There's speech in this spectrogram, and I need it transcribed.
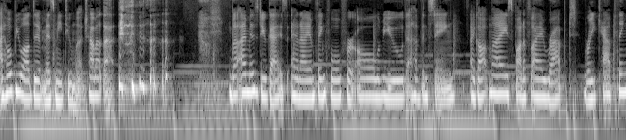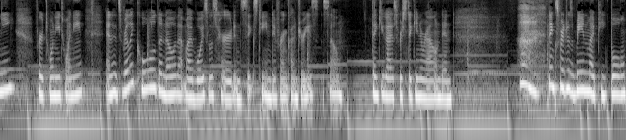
I hope you all didn't miss me too much. How about that? but I missed you guys, and I am thankful for all of you that have been staying. I got my Spotify wrapped recap thingy for 2020, and it's really cool to know that my voice was heard in 16 different countries. So, thank you guys for sticking around, and thanks for just being my people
